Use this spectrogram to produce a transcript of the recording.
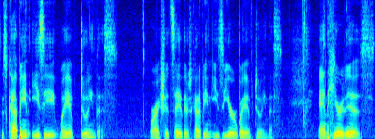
there's got to be an easy way of doing this. Or I should say there's got to be an easier way of doing this. And here it is.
